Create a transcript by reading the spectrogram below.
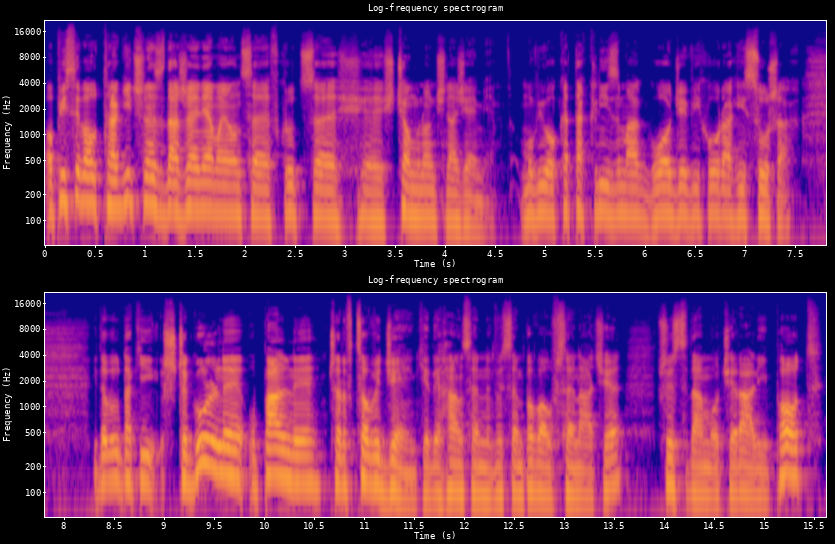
Opisywał tragiczne zdarzenia mające wkrótce ściągnąć na Ziemię. Mówił o kataklizmach, głodzie, wichurach i suszach. I to był taki szczególny, upalny, czerwcowy dzień, kiedy Hansen występował w Senacie. Wszyscy tam ocierali pot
